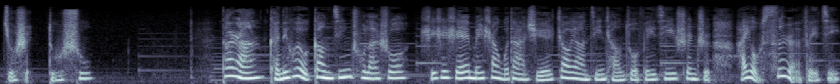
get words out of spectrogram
就是读书。当然，肯定会有杠精出来说，谁谁谁没上过大学，照样经常坐飞机，甚至还有私人飞机；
